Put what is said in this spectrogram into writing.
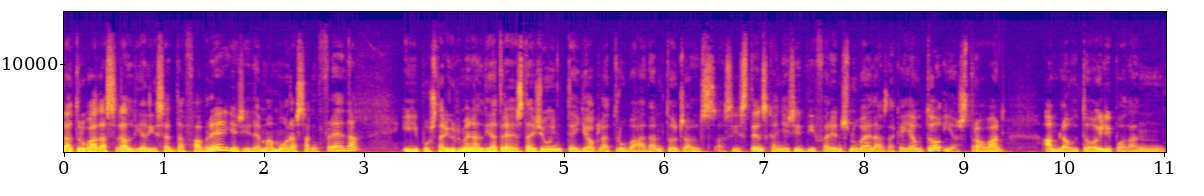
La trobada serà el dia 17 de febrer, llegirem Amor a Sang Freda, i posteriorment, el dia 3 de juny, té lloc la trobada amb tots els assistents que han llegit diferents novel·les d'aquell autor i es troben amb l'autor i li poden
